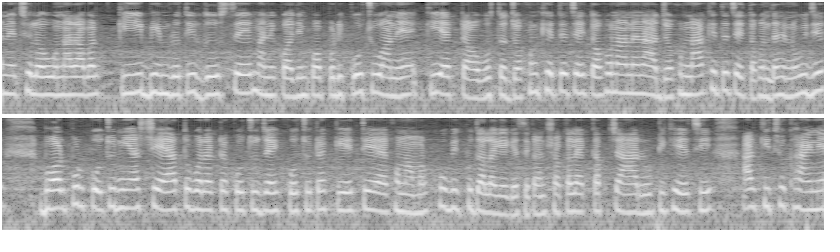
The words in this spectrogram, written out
এনেছিল। ওনার আবার কি ভীমরতির দোষে মানে কদিন পর পরই কচু আনে। কি একটা অবস্থা। যখন খেতে চাই তখন আনে না, আর যখন না খেতে চাই তখন দেখেন ওই যে ভরপুর কচু নিয়ে আসছে, এত বড় একটা কচু। যাই কচুটা কেটে এখন আমার খুবই ক্ষুধা লেগে গেছে, কারণ সকালে এক কাপ চা আর রুটি খেয়েছি, আর কিছু খাইনি।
